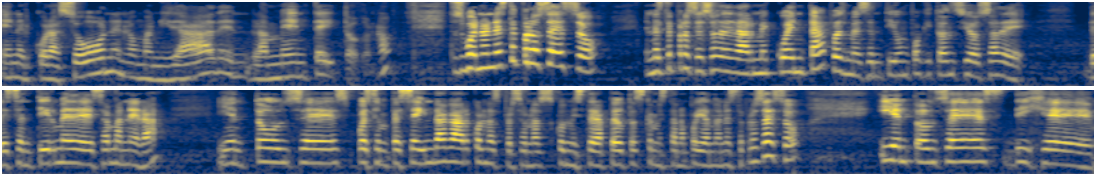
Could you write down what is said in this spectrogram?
en el corazón, en la humanidad, en la mente y todo, ¿no? Entonces, bueno, en este proceso, en este proceso de darme cuenta, pues me sentí un poquito ansiosa de, de sentirme de esa manera y entonces, pues empecé a indagar con las personas, con mis terapeutas que me están apoyando en este proceso. Y entonces dije,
